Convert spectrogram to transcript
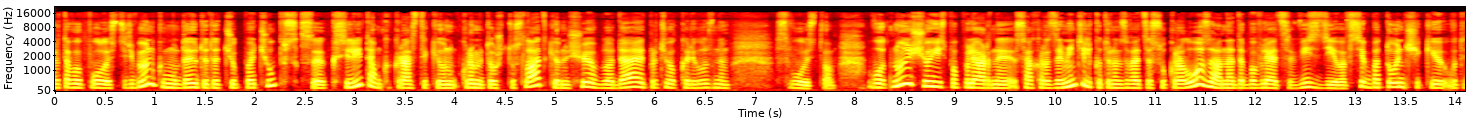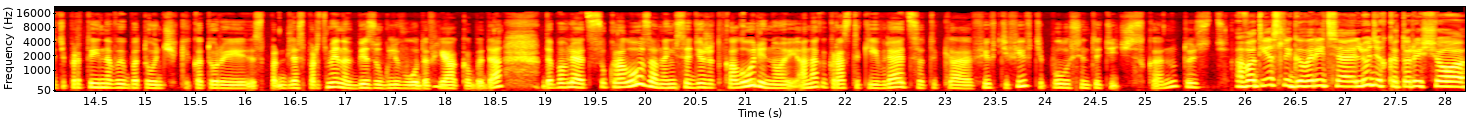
ротовой полости ребенка, ему дают этот чупа-чуп с ксилитом, как раз-таки он, кроме того, что сладкий, он еще и обладает противокариозным свойством. Вот. Ну, еще есть популярный сахарозаменитель, который называется сукралоза. Она добавляется везде, во все батончики, вот эти протеиновые батончики, которые для спортсменов без углеводов якобы, да, добавляется сукралоза, она не содержит калорий, но она как раз-таки является такая 50-50 полусинтетическая. Ну, то есть... А вот если говорить о людях, которые еще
